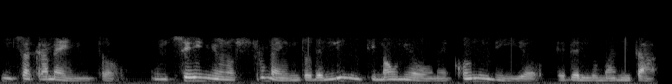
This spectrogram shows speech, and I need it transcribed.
un sacramento, un segno, uno strumento dell'intima unione con Dio e dell'umanità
